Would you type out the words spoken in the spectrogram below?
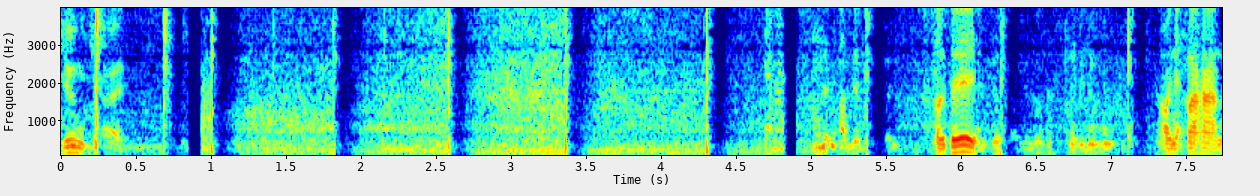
Dừng chạy. thời tê ở nhà xa hàn.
